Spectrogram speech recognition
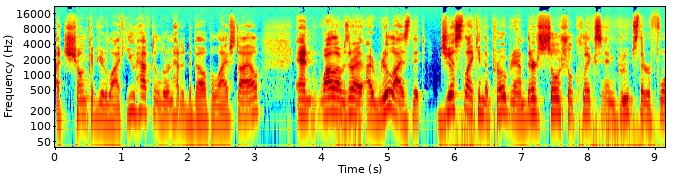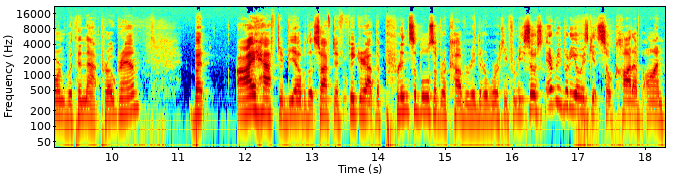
a chunk of your life. You have to learn how to develop a lifestyle. And while I was there, I, I realized that just like in the program, there's social cliques and groups that are formed within that program. But I have to be able to, so I have to figure out the principles of recovery that are working for me. So everybody always gets so caught up on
